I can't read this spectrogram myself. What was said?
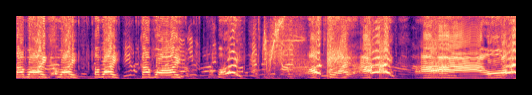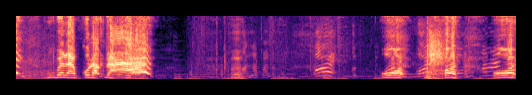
คาร์บอยคาร์บอยคาร์บอยคาร์บอยคาร์บอยอ๋อสวยอ้ายอ่าโอ้ยมึงไปแลบกูนักหนา โอ้ยโอ้ยโอ้ย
